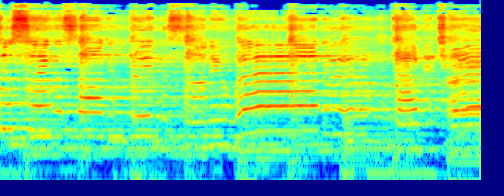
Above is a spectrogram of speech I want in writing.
Just sing a song and bring the sunny weather. Happy trails.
